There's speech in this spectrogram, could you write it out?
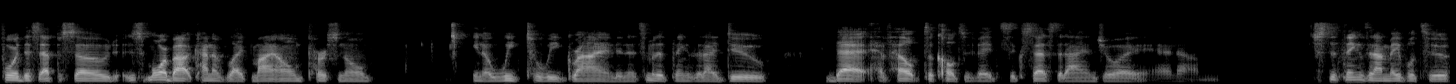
for this episode. It's more about kind of like my own personal you know, week to week grind and some of the things that I do that have helped to cultivate the success that I enjoy and um, just the things that I'm able to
